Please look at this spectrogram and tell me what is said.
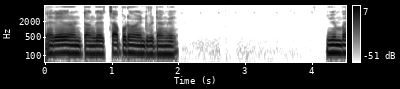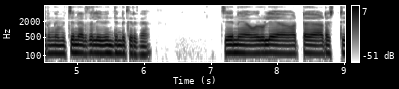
நிறைய பேர் வந்துட்டாங்க. சாப்பாடும் வாங்கிட்டு போயிட்டாங்க. இவன் பாருங்கள் மிச்ச நேரத்தில் இவன் திண்டுக்கு இருக்கான். சரின்னு ஒரு வழியாக வட்டை அடைச்சிட்டு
